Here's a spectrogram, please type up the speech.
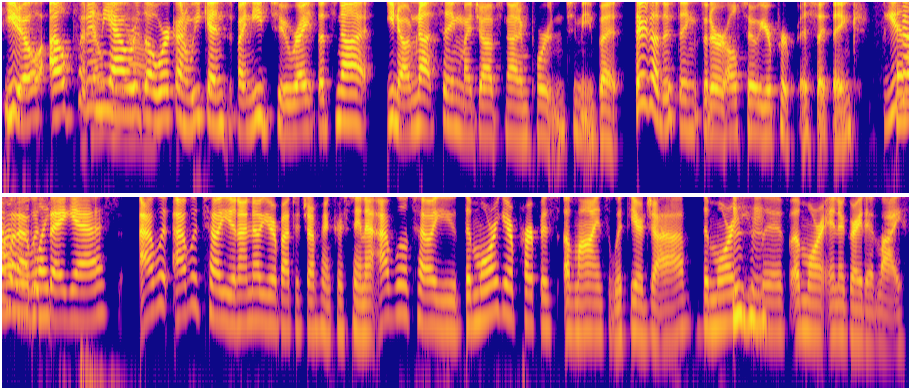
you know, I'll put in the hours, I'll work on weekends if I need to, right? That's not, you know, I'm not saying my job's not important to me, but there's other things that are also your purpose, I think. You and know I what would I would like- say, yes. I would I would tell you, and I know you're about to jump in, Christina. I will tell you, the more your purpose aligns with your job, the more mm-hmm. you live a more integrated life.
